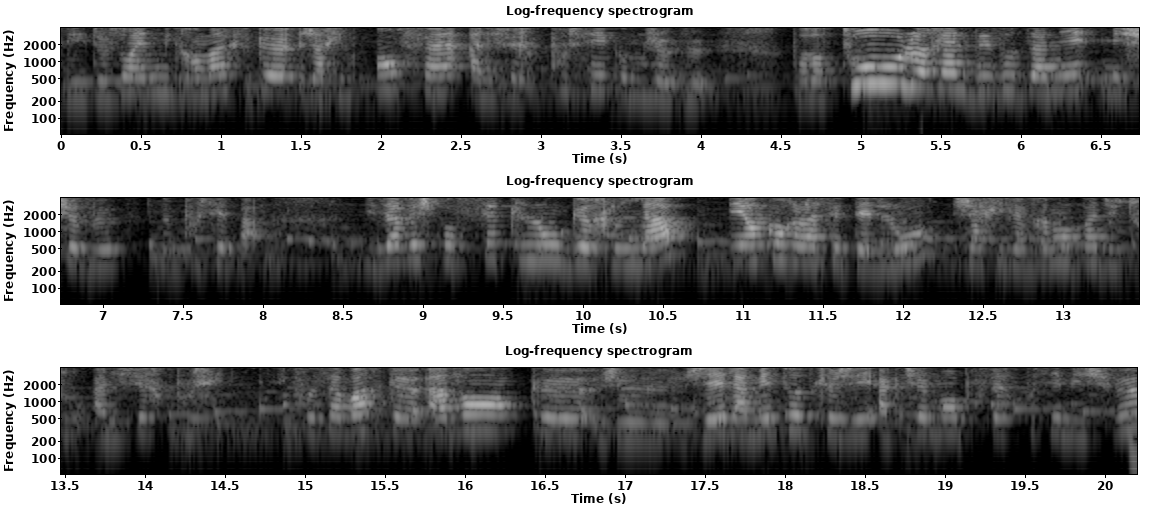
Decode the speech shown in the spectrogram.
allez deux ans et demi grand max, que j'arrive enfin à les faire pousser comme je veux. Pendant tout le reste des autres années, mes cheveux ne poussaient pas. Ils avaient, je pense, cette longueur-là. Et encore là, c'était long. J'arrivais vraiment pas du tout à les faire pousser. Il faut savoir que avant que j'ai la méthode que j'ai actuellement pour faire pousser mes cheveux,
